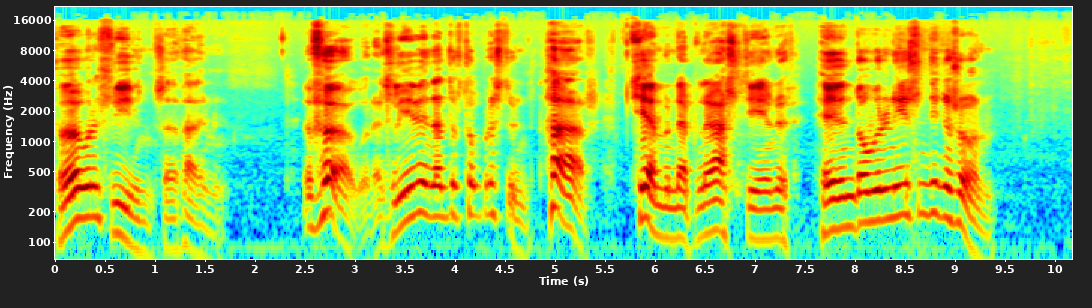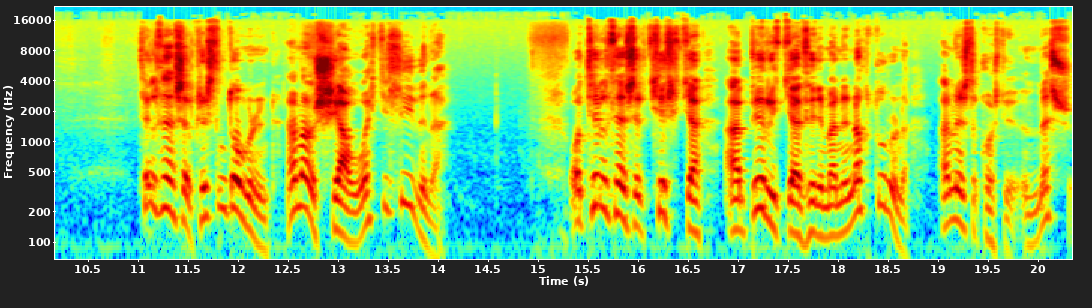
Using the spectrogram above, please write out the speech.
Fögur er hlýðin, sagði fæðin minn. Fögur er hlýðin endur tók bresturinn. Þar kemur nefnilega allt í einu heiðindómurinn í Íslandingasóðunum. Til þess er kristendómurinn að maður sjá ekki hlýðina og til þess er kirkja að byrja fyrir manni náttúruna að minnst að kosti um messu.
